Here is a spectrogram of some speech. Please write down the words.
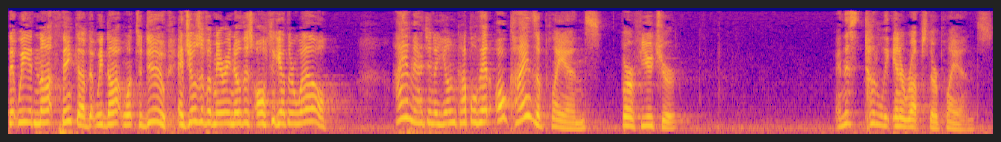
that we did not think of, that we'd not want to do. And Joseph and Mary know this altogether well. I imagine a young couple who had all kinds of plans for a future. And this totally interrupts their plans.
